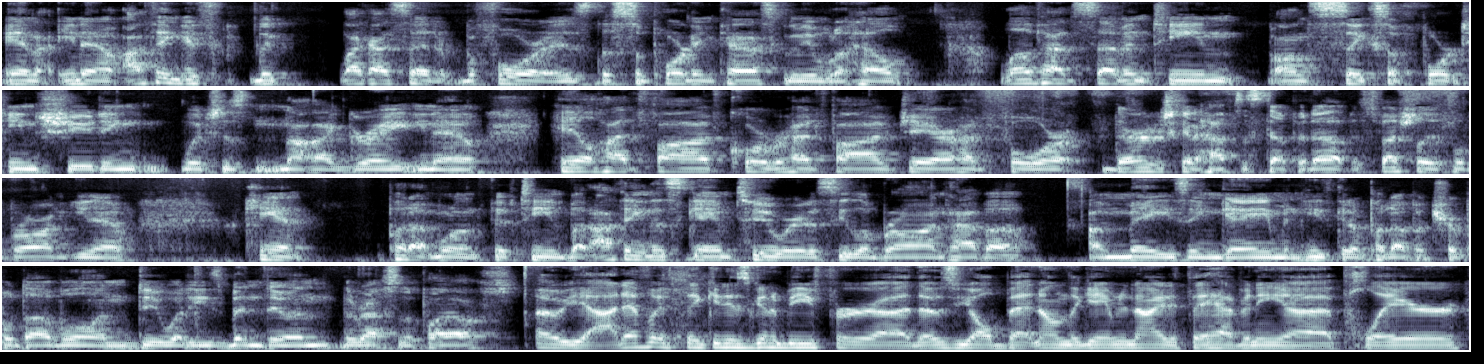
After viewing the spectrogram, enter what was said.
and you know, I think it's the like I said before, is the supporting cast going to be able to help? Love had 17 on 6 of 14 shooting, which is not that great, you know. Hill had 5, Korver had 5, JR had 4. They're just going to have to step it up, especially if LeBron, you know, can't put up more than 15. But I think this game, too, we're going to see LeBron have a amazing game, and he's going to put up a triple double and do what he's been doing the rest of the playoffs. Oh yeah, I definitely think it is going to be for uh, those of y'all betting on the game tonight. If they have any uh, player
